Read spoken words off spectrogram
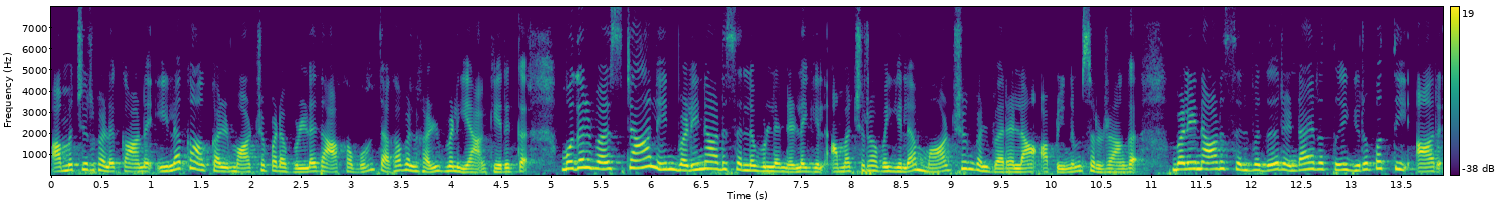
அமைச்சர்களுக்கான இலக்காக்கள் மாற்றப்பட உள்ளதாகவும் தகவல்கள் வெளியாகியிருக்கு. முதல்வர் ஸ்டாலின் வெளிநாடு செல்ல உள்ள நிலையில் அமைச்சரவையில் மாற்றங்கள் வரலாம் அப்படின்னு சொல்கிறாங்க வெளிநாடு செல்வது ரெண்டாயிரத்து இருபத்தி ஆறு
